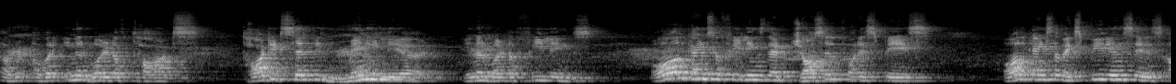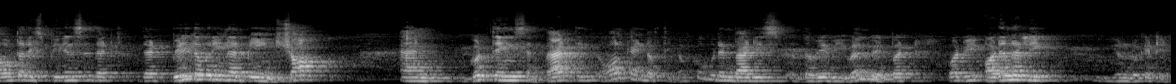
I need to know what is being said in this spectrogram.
our, our inner world of thoughts. Thought itself is many layered. Inner world of feelings, all kinds of feelings that jostle for a space, all kinds of experiences, outer experiences that, that build our inner being, shock and good things and bad things, all kind of things. Of course, good and bad is the way we evaluate, but what we ordinarily you know, look at it,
